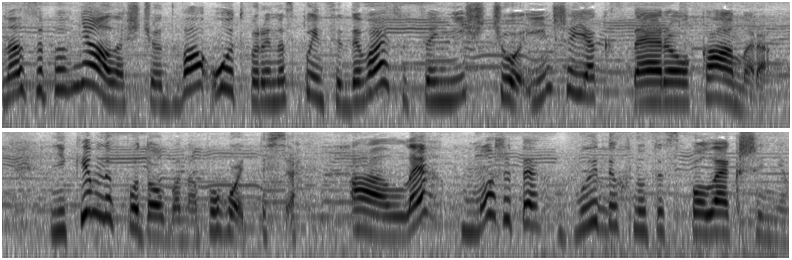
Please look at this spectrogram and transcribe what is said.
нас запевняла, що два отвори на спинці девайсу це ніщо інше як стереокамера. Ніким не вподобано, погодьтеся. Але можете видихнути з полегшенням.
